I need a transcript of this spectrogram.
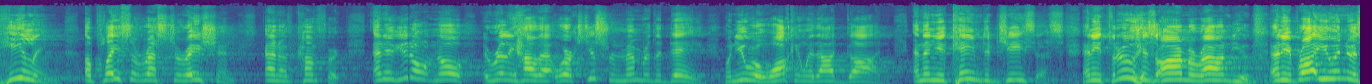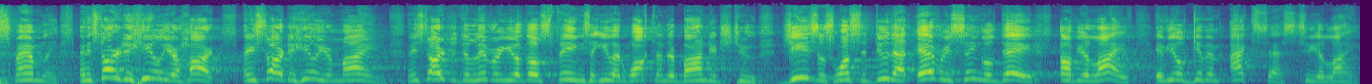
healing, a place of restoration and of comfort. And if you don't know really how that works, just remember the day when you were walking without God and then you came to Jesus and he threw his arm around you and he brought you into his family and he started to heal your heart and he started to heal your mind and he started to deliver you of those things that you had walked under bondage to. Jesus wants to do that every single day of your life if you'll give him access to your life.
